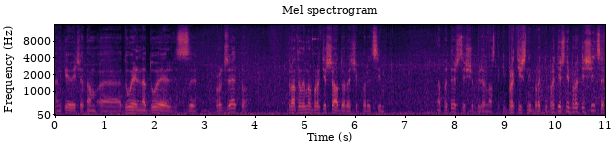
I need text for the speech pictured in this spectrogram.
Ганкевича там е, дуель на дуель з Проджето. Втратили ми братіша, до речі, перед цим на що біля нас такі братішні браті. Братішні братіші це,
